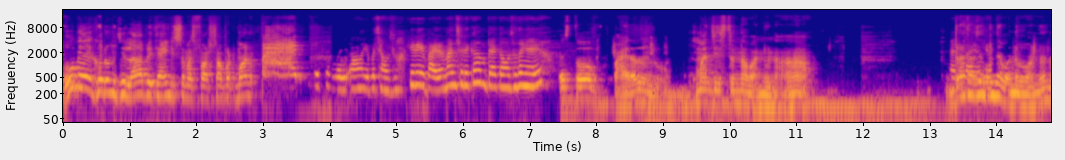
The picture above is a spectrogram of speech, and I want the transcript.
हुबे गुरुङजी lovely thank you so much for support मन अँ यो पछि आउँछु के अरे भाइरल मान्छेले कहाँ ब्याक आउँछ त नि है यस्तो भाइरल मान्छे जस्तो नभन्नु न ब्रदर चाहिँ किन भन्नुभयो भन्नु न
